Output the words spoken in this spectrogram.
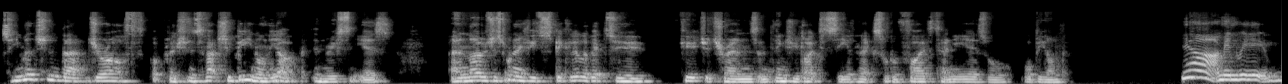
So you mentioned that giraffe populations have actually been on the up in recent years, and I was just wondering if you could speak a little bit to future trends and things you'd like to see in the next sort of five to ten years or or beyond. Yeah, I mean, we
